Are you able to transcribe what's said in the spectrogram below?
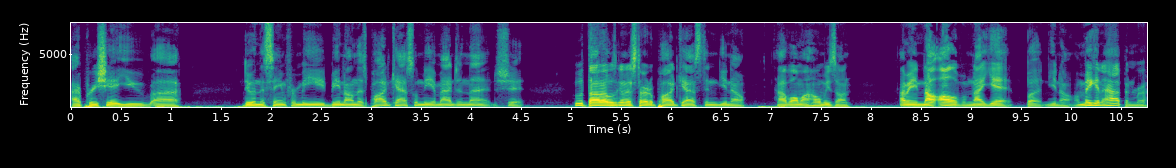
I appreciate you uh, doing the same for me, being on this podcast with me. Imagine that shit. Who thought I was gonna start a podcast and you know have all my homies on? I mean, not all of them, not yet, but you know, I'm making it happen, bro.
